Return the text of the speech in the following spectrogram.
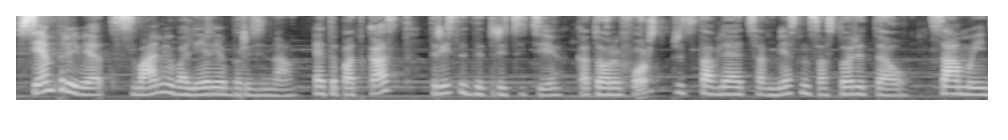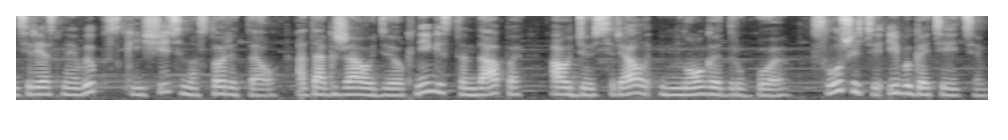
Всем привет! С вами Валерия Борзина. Это подкаст 30 до 30, который Форст представляет совместно со Storytel. Самые интересные выпуски ищите на Storytel, а также аудиокниги, стендапы, аудиосериалы и многое другое. Слушайте и богатейте.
